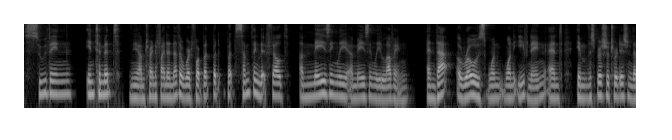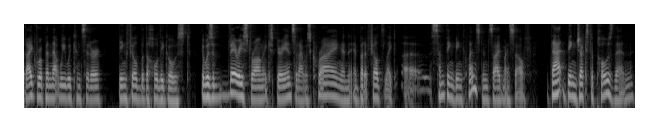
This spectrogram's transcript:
soothing, intimate. Yeah, I'm trying to find another word for it, but, but, but something that felt amazingly, amazingly loving. And that arose one one evening and in the spiritual tradition that i grew up in that we would consider being filled with the holy ghost. It was a very strong experience and i was crying and but it felt like uh, something being cleansed inside myself that being juxtaposed then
